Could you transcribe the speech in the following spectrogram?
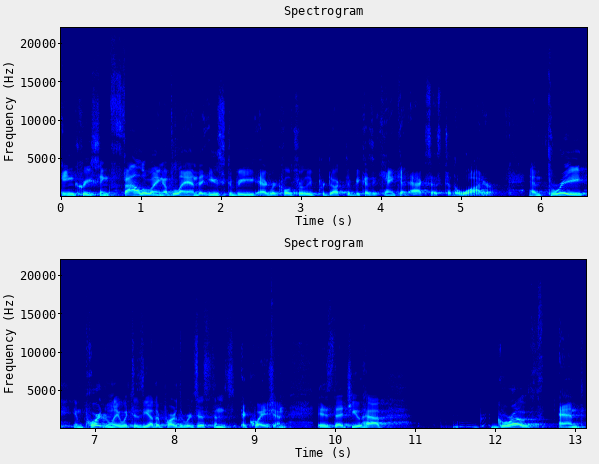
increasing fallowing of land that used to be agriculturally productive because it can't get access to the water. And three, importantly, which is the other part of the resistance equation, is that you have growth and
